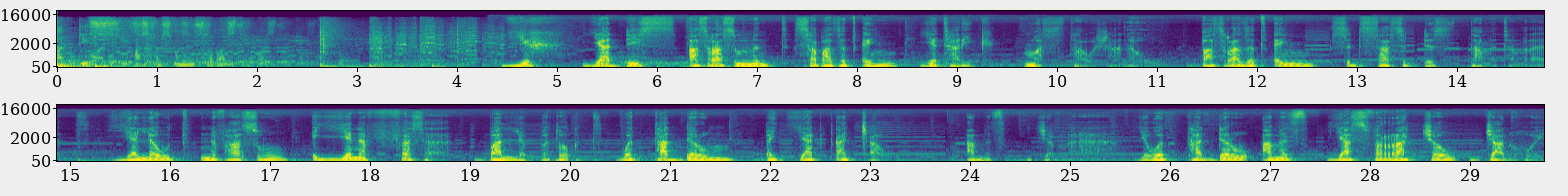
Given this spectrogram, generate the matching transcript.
አዲስ 1879 ይህ የአዲስ 1879 የታሪክ ማስታወሻ ነው። በ1966 ዓ ም የለውጥ ንፋሱ እየነፈሰ ባለበት ወቅት ወታደሩም በያቅጣጫው ዐመፅ ጀመረ። የወታደሩ ዐመፅ ያስፈራቸው ጃንሆይ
